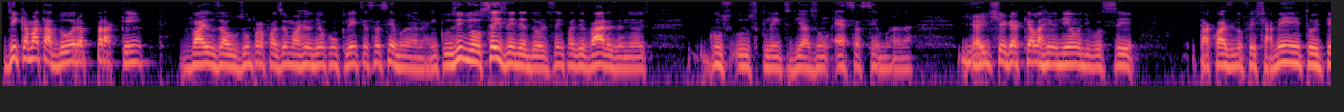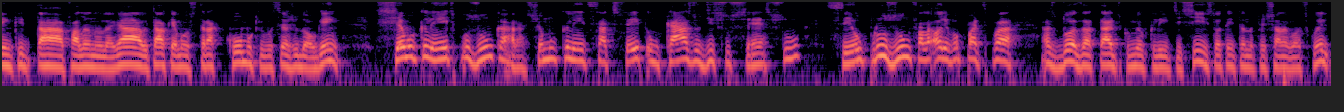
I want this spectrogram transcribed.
Dica matadora para quem vai usar o Zoom para fazer uma reunião com clientes essa semana. Inclusive vocês vendedores, têm que fazer várias reuniões com os clientes via Zoom essa semana. E aí chega aquela reunião onde você está quase no fechamento e tem que estar tá falando legal e tal, quer mostrar como que você ajuda alguém. Chama o cliente pro Zoom, cara. Chama um cliente satisfeito, um caso de sucesso seu pro Zoom. Fala, olha, eu vou participar às duas da tarde com o meu cliente X, estou tentando fechar um negócio com ele.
